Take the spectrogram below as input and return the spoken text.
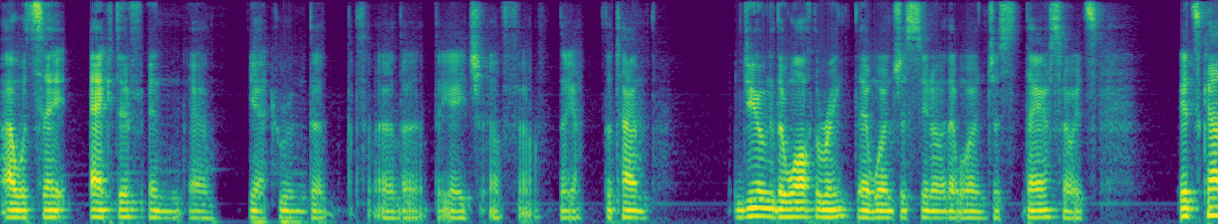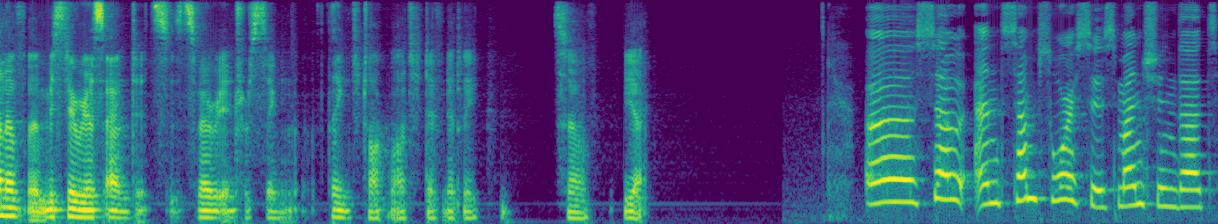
I would say active in uh, yeah during the uh, the the age of uh, the the time during the War of the Ring. They weren't just you know they weren't just there. So it's it's kind of uh, mysterious and it's it's very interesting thing to talk about definitely. So yeah. Uh, so and some sources mention that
